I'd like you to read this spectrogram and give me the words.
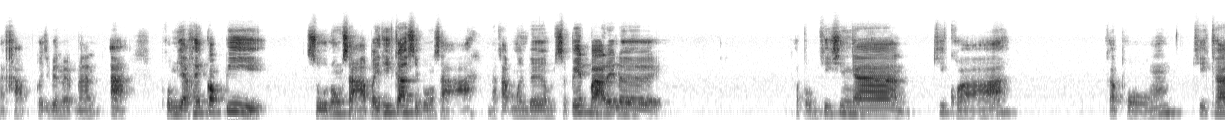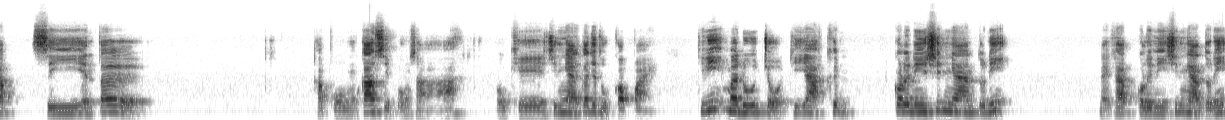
นะครับ ก็จะเป็นแบบนั้น อะ ผมอยากให้ Copy ศูนย์องศาไปที่ 90 องศานะครับ เหมือนเดิม Space Bar ได้เลยครับผมคลิกชิ้นงาน คลิกขวา ครับผม คลิกครับ C Enter ครับผม 90 องศา โอเค ชิ้นงานก็จะถูกก๊อปไป ทีนี้มาดูโจทย์ที่ยากขึ้น กรณีชิ้นงานตัวนี้นะครับ กรณีชิ้นงานตัวนี้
